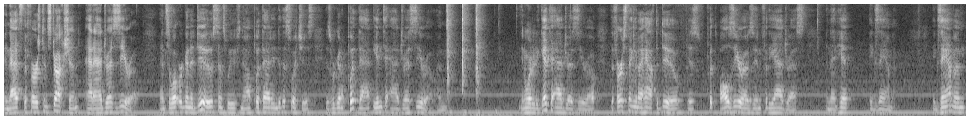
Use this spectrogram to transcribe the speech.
And that's the first instruction at address 0. And so what we're going to do, since we've now put that into the switches, is we're going to put that into address 0. And in order to get to address 0, the first thing that I have to do is put all zeros in for the address and then hit examine. Examine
